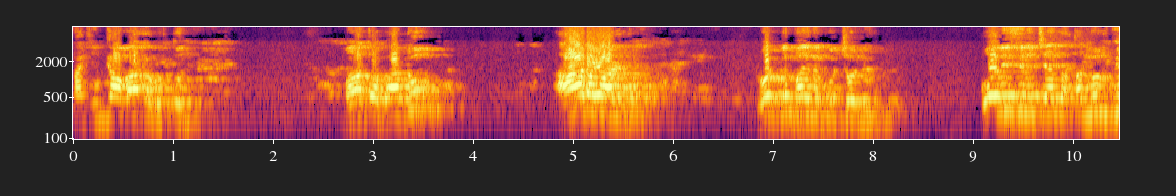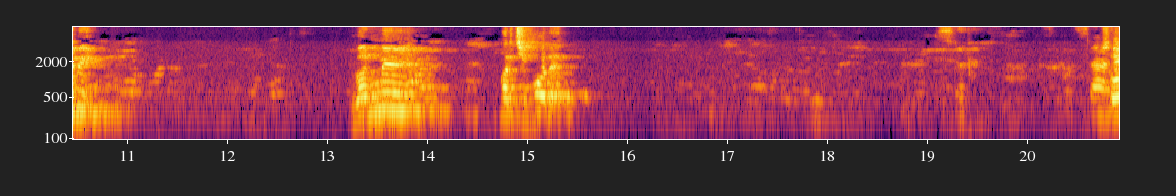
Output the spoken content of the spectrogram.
నాకు ఇంకా బాగా గుర్తుంది. మాతో పాటు ఆడవాళ్ళు రోడ్డు పైన కూర్చొని పోలీసుల చేత తన్నులు తిని ఇవన్నీ మర్చిపోలేదు. సో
